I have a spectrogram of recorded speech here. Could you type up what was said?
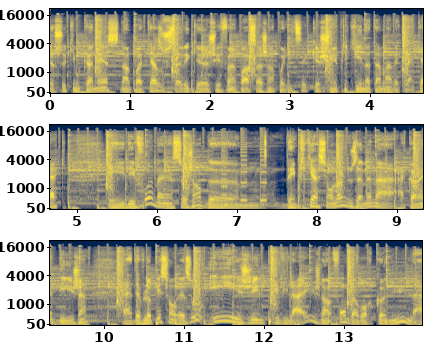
euh, ceux qui me connaissent dans le podcast, vous savez que j'ai fait un passage en politique, que je suis impliqué notamment avec la CAQ. Et des fois, ben, ce genre de, d'implication-là nous amène à, connaître des gens, à développer son réseau. Et j'ai le privilège, dans le fond, d'avoir connu la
